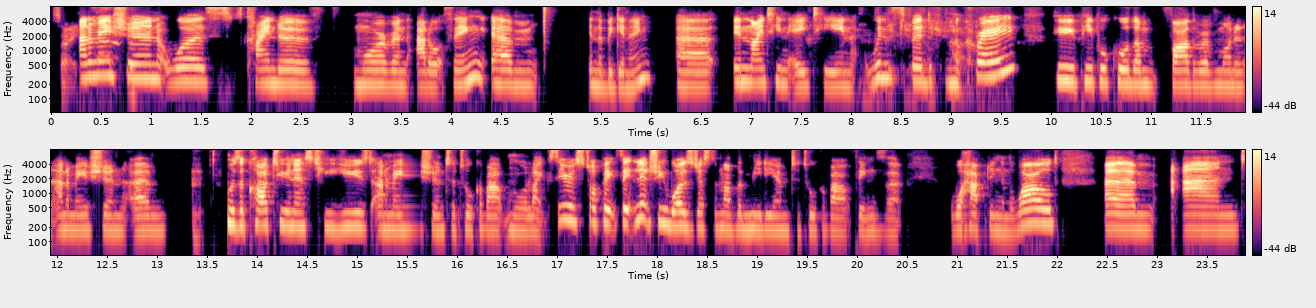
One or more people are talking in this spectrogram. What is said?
Sorry. animation was kind of more of an adult thing um, in the beginning. Uh, in 1918, the Winsor. McCay, who people call the father of modern animation, um, was a cartoonist who used animation to talk about more like serious topics. It literally was just another medium to talk about things that were happening in the world. Um, and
